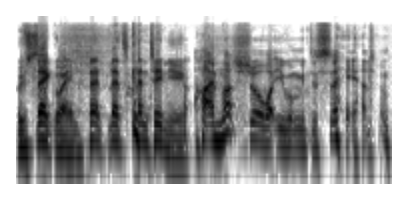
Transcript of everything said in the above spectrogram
we've segued. Let, let's continue. I'm not sure what you want me to say, Adam.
